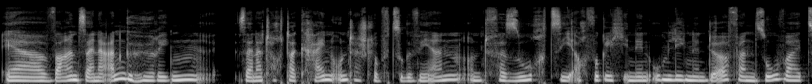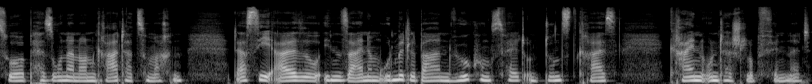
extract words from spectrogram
Er warnt seine Angehörigen, seiner Tochter keinen Unterschlupf zu gewähren und versucht, sie auch wirklich in den umliegenden Dörfern so weit zur persona non grata zu machen, dass sie also in seinem unmittelbaren Wirkungsfeld und Dunstkreis keinen Unterschlupf findet.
